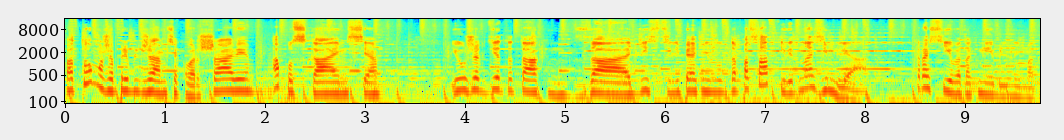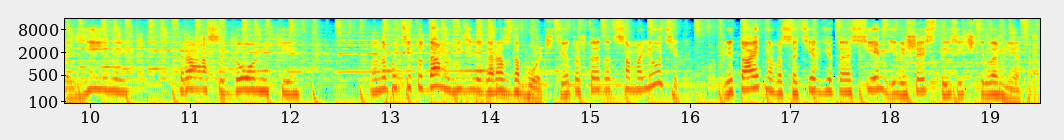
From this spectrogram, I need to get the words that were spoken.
Потом уже приближаемся к Варшаве, опускаемся. И уже где-то так за 10 или 5 минут до посадки видна земля. Красиво так мебельные магазины, трассы, домики. Но на пути туда мы видели гораздо больше. Дело в том, что этот самолетик летает на высоте где-то 7 или 6 тысяч километров.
